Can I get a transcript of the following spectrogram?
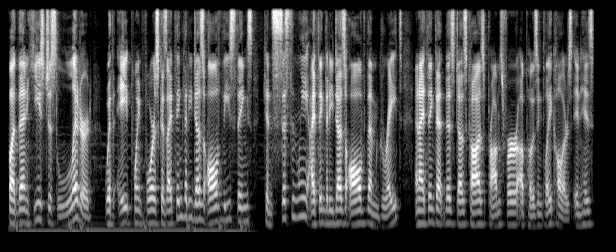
But then he's just littered with 8.4s because I think that he does all of these things consistently. I think that he does all of them great. And I think that this does cause problems for opposing play callers in his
